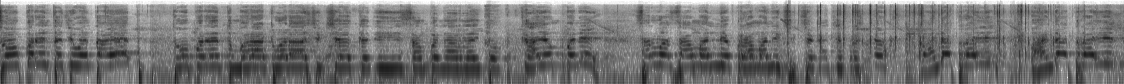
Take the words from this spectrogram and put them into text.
जोपर्यंत जिवंत आहेत तोपर्यंत मराठवाडा शिक्षक कधीही संपणार नाही. तो कायमपणे सर्वसामान्य प्रामाणिक शिक्षकाचे प्रश्न भांडत राहील भांडत राहील.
